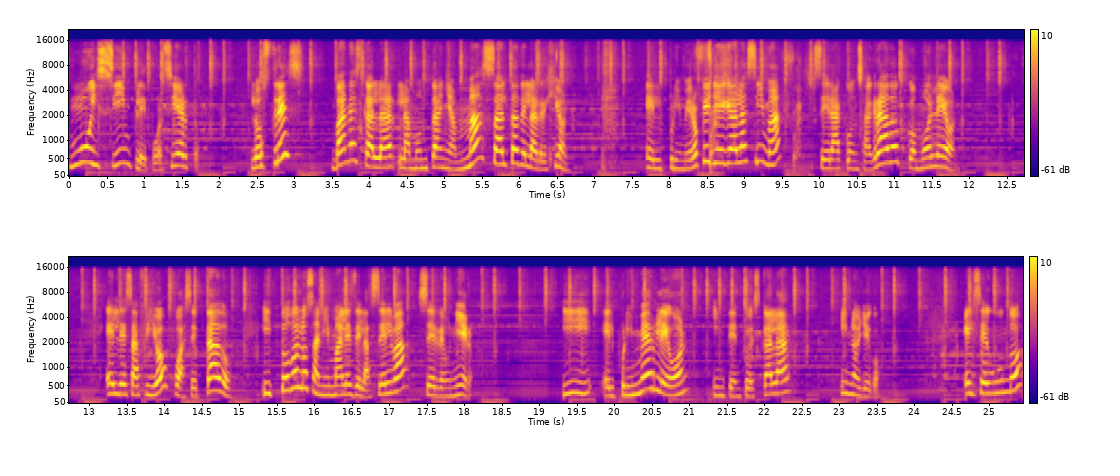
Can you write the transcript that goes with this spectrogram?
Muy simple, por cierto. Los tres van a escalar la montaña más alta de la región. El primero que llegue a la cima será consagrado como león. El desafío fue aceptado y todos los animales de la selva se reunieron. Y el primer león intentó escalar y no llegó. El segundo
